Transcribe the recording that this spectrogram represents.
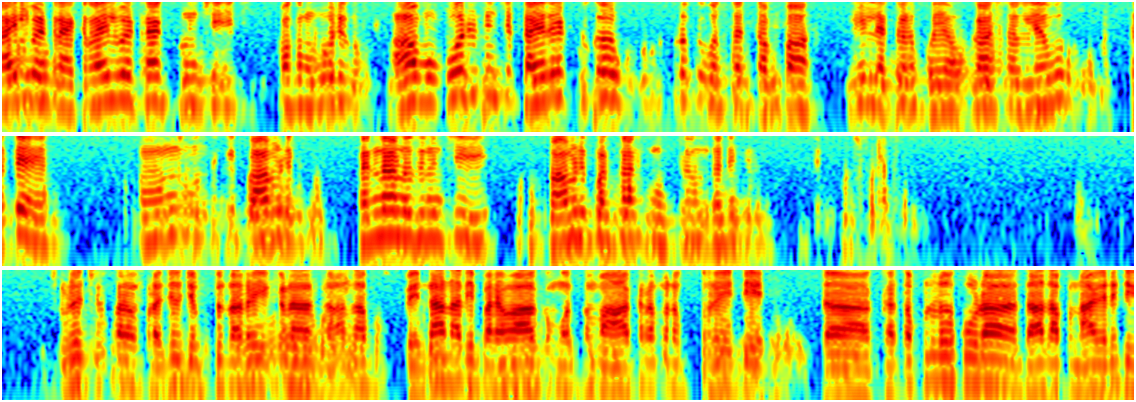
రైల్వే ట్రాక్ రైల్వే ట్రాక్ నుంచి ఒక మోరి ఉంది. ఆ మోరి నుంచి డైరెక్ట్గా ఊర్లోకి వస్తాయి తప్ప నీళ్ళు ఎక్కడ పోయే అవకాశాలు లేవు. అంటే ముందు ముందుకి పామిడి పెన్నా నది నుంచి పామిడి పట్టణానికి ముప్పై ఉందని చూడొచ్చు. మనం ప్రజలు చెప్తున్నారు ఇక్కడ దాదాపు పెన్నా నది పరివాహకం మొత్తం ఆక్రమణకు గురైతే గతంలో కూడా దాదాపు నాగిరెడ్డి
